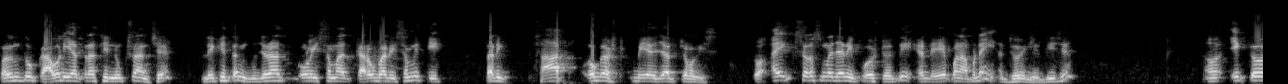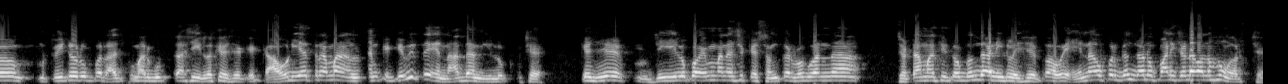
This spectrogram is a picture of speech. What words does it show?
પરંતુ કાવડ યાત્રાથી નુકસાન છે. લેખિતન ગુજરાત કોળી સમાજ કારોબારી સમિતિ તારીખ સાત ઓગસ્ટ બે હજાર ચોવીસ. તો આ એક સરસ મજાની પોસ્ટ હતી એટલે એ પણ આપણે જોઈ લીધી છે. એક ટ્વિટર ઉપર રાજકુમાર ગુપ્તાસિંહ લખે છે કે કાવડ યાત્રામાં એમ કે કેવી રીતે નાદાન એ લોકો છે કે જે જે એ લોકો એમ માને છે કે શંકર ભગવાનના જટામાંથી તો ગંગા નીકળી છે, તો હવે એના ઉપર ગંગાનું પાણી ચડાવવાનો શું અર્થ છે?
